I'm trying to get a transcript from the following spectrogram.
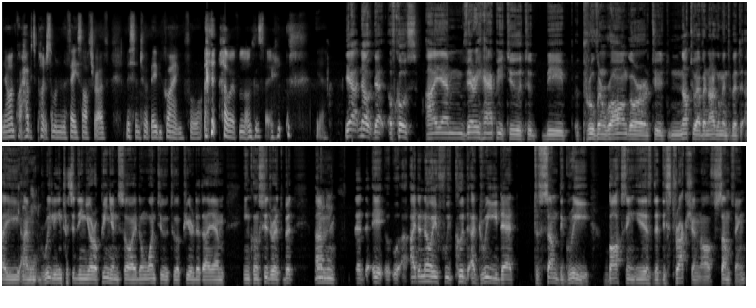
you know i'm quite happy to punch someone in the face after i've listened to a baby crying for however long so yeah yeah, no, that of course I am very happy to to be proven wrong or to not to have an argument, but I I'm really interested in your opinion, so I don't want to to appear that I am inconsiderate. But um, mm-hmm. that it, I don't know if we could agree that to some degree boxing is the destruction of something,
